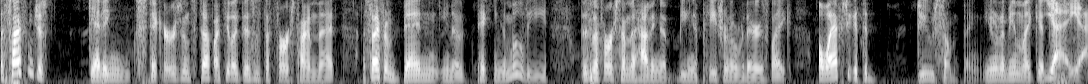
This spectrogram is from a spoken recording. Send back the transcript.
aside from just getting stickers and stuff, I feel like this is the first time that, aside from Ben, you know, picking a movie, this is the first time that having a being a patron over there is like, oh, I actually get to do something. You know what I mean? Like it's Yeah, yeah.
